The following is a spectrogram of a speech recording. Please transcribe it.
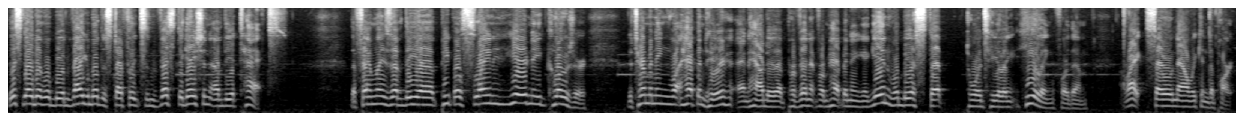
This data will be invaluable to Starfleet's investigation of the attacks. The families of the uh, people slain here need closure. Determining what happened here and how to prevent it from happening again will be a step towards healing, healing for them. Alright, so now we can depart.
